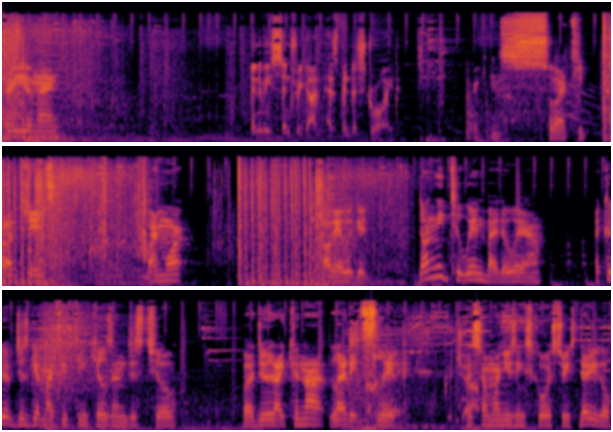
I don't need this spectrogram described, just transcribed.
for you, man. Enemy sentry gun has been destroyed. Freaking sweaty pug kids. One more. Okay, we're good. Don't need to win, by the way, huh? I could have just get my 15 kills and just chill. But dude, I could not let it slip. Day job. Someone using score streaks. There you go.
